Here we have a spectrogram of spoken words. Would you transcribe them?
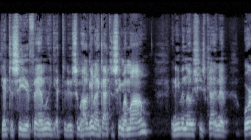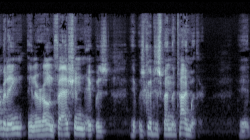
Get to see your family. Get to do some hugging. I got to see my mom, and even though she's kind of orbiting in her own fashion, it was it was good to spend the time with her. It,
